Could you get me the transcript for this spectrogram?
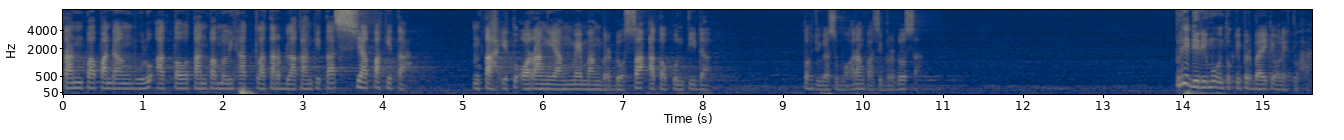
Tanpa pandang bulu atau tanpa melihat latar belakang kita, siapa kita. Entah itu orang yang memang berdosa ataupun tidak Toh juga semua orang pasti berdosa. Beri dirimu untuk diperbaiki oleh Tuhan.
